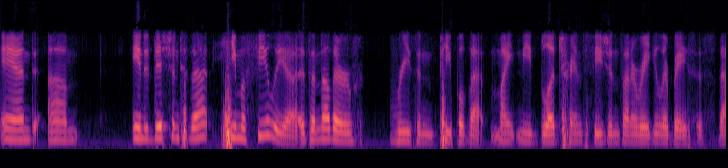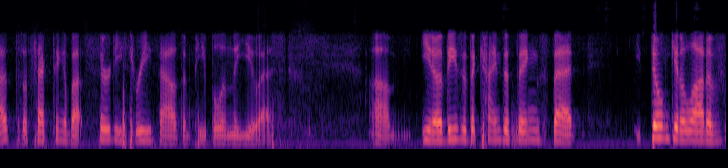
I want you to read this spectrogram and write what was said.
and um, in addition to that, hemophilia is another reason people that might need blood transfusions on a regular basis. That's affecting about 33,000 people in the U.S. Um, you know, these are the kinds of things that don't get a lot of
